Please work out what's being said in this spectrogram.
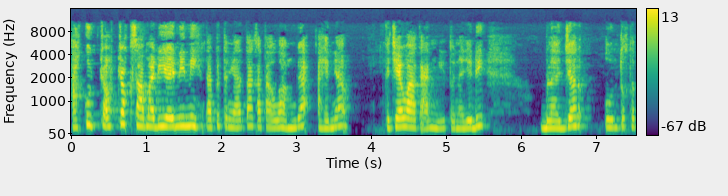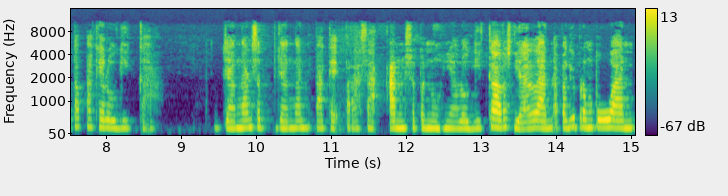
aku cocok sama dia ini nih tapi ternyata kata Allah enggak akhirnya kecewa kan gitu. Nah jadi belajar untuk tetap pakai logika. Jangan se jangan pakai perasaan sepenuhnya. Logika harus jalan apalagi perempuan.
